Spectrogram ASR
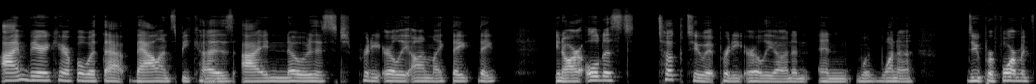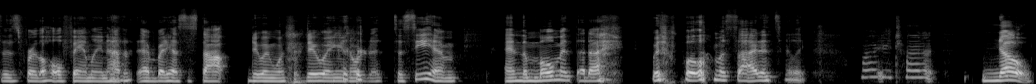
I'm very careful with that balance because I noticed pretty early on, like they they, you know, our oldest took to it pretty early on and and would want to do performances for the whole family and have Uh-huh. everybody has to stop doing what they're doing in order to, to see him. And the moment that I would pull him aside and say, like, why are you trying to no.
